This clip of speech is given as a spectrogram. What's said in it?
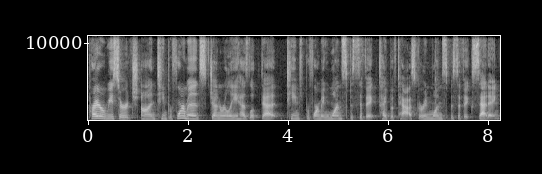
Prior research on team performance generally has looked at teams performing one specific type of task or in one specific setting.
